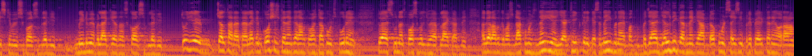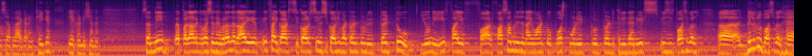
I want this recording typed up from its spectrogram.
इसके में स्कॉलरशिप लगी मिड में अप्लाई किया था स्कॉलरशिप लगी तो ये चलता रहता है, लेकिन कोशिश करें अगर आपके पास डॉक्यूमेंट्स पूरे हैं तो एज सुन एज पॉसिबल जो है अप्लाई कर दें। अगर आपके पास डॉक्यूमेंट्स नहीं है या ठीक तरीके से नहीं बनाए बजाय जल्दी करने के आप डॉक्यूमेंट सही से प्रिपेयर करें और आराम से अप्लाई करें, ठीक है? ये कंडीशन है। संदीप पटार का क्वेश्चन है brother I if I got scholarship scholarship for 2022 uni if I for for some reason I want to postpone it to 23 then it's is is possible बिल्कुल पॉसिबल है।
